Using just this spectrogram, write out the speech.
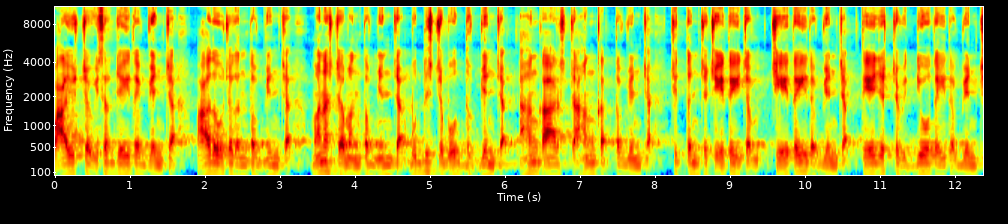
పాయుశ్చ విసర్జయితవ్యంచ పాదౌచ గంతవ్యంచ మనశ్చ మంతవ్యంచ బుద్ధిశ్చ బోద్ధవ్యంచ అహంకారశ్చ అహంకర్తవ్యంచ చిత్తంచ చేతయిత చేతయితవ్యంచ తేజశ్చ విద్యోతయితవ్యంచ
